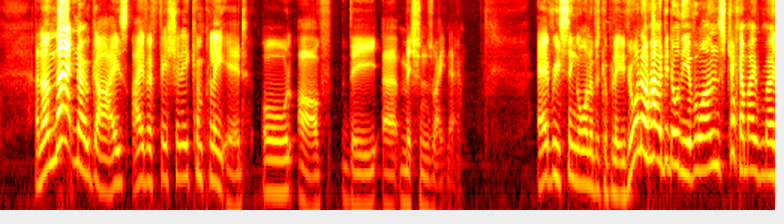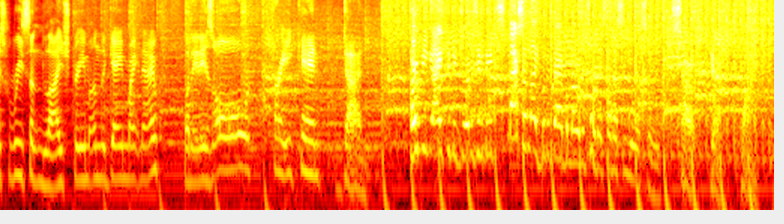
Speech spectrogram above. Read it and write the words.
And on that note, guys, I've officially completed all of the uh, missions right now. Every single one of them is completed. If you want to know how I did all the other ones, check out my most recent live stream on the game right now. But it is all freaking done. Hope you guys did enjoy this. video. smash that like button down below. Until next time, I'll see you all soon. So, goodbye.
